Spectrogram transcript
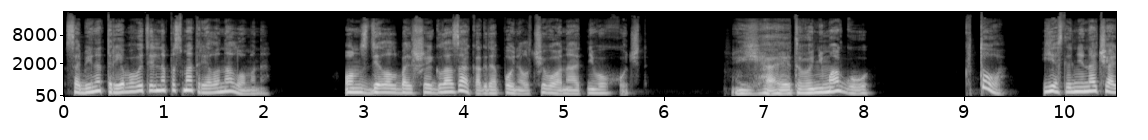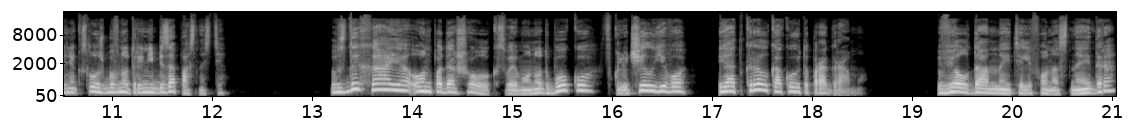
Сабина требовательно посмотрела на Ломана. Он сделал большие глаза, когда понял, чего она от него хочет. «Я этого не могу». «Кто, если не начальник службы внутренней безопасности?» Вздыхая, он подошел к своему ноутбуку, включил его и открыл какую-то программу. Ввел данные телефона Снейдера,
